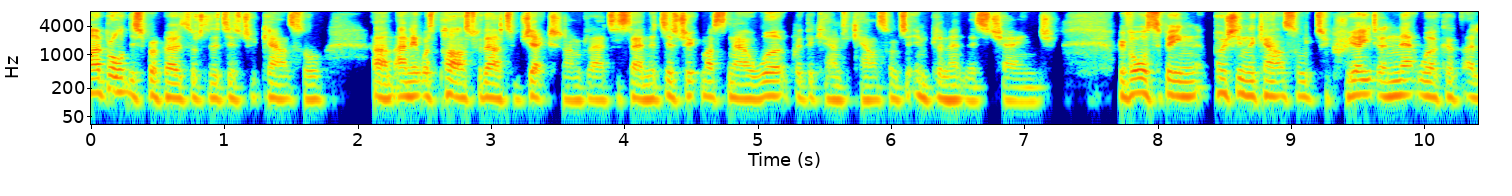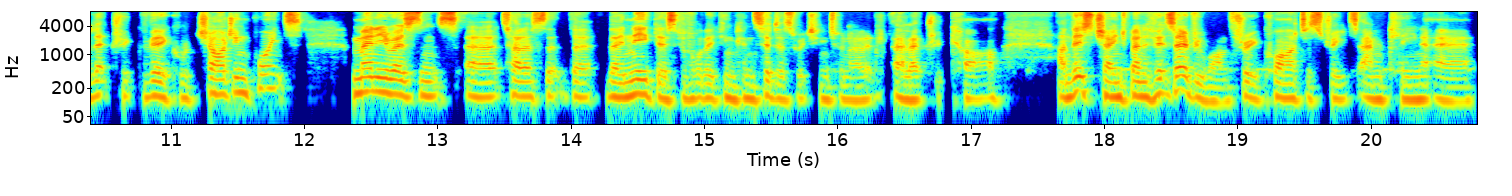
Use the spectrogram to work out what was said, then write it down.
I brought this proposal to the district council um, and it was passed without objection, I'm glad to say. And the district must now work with the county council to implement this change. We've also been pushing the council to create a network of electric vehicle charging points. Many residents uh, tell us that, that they need this before they can consider switching to an electric car. And this change benefits everyone through quieter streets and cleaner air.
